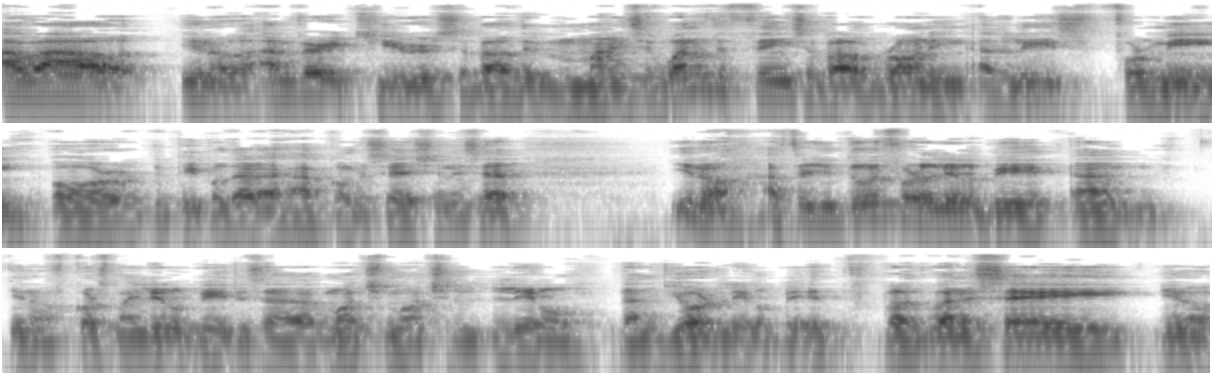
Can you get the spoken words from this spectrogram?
about, you know, I'm very curious about the mindset. One of the things about running, at least for me or the people that I have conversation, is that, you know, after you do it for a little bit, and, you know, of course, my little bit is a much, much little than your little bit. But when I say, you know,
